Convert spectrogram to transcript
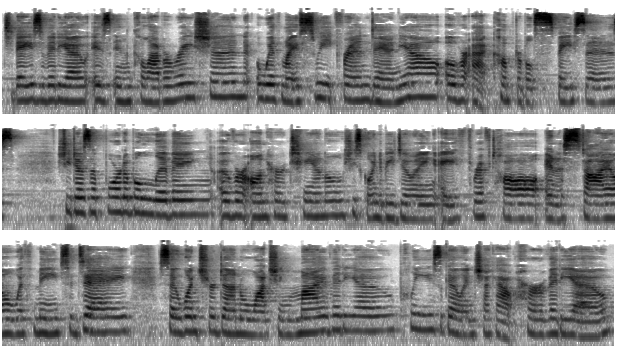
Today's video is in collaboration with my sweet friend Danielle over at Comfortable Spaces. She does affordable living over on her channel. She's going to be doing a thrift haul and a style with me today. So once you're done watching my video, please go and check out her video.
